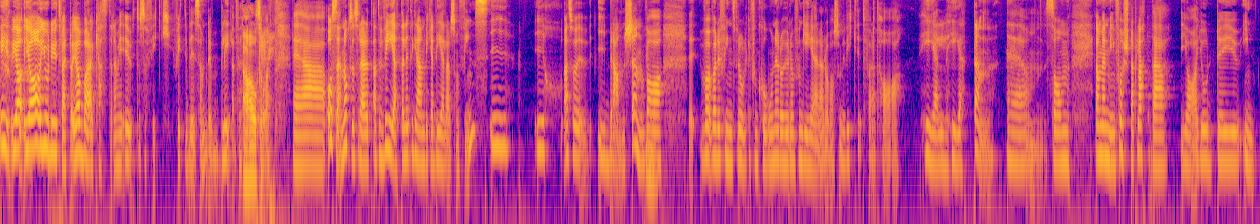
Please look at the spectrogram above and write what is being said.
jag, jag gjorde ju tvärtom, jag bara kastade mig ut och så fick, fick det bli som det blev. Okej. Så. Eh, och sen också sådär att, att veta lite grann vilka delar som finns i, i, alltså, i branschen. Vad, vad, vad det finns för olika funktioner och hur de fungerar och vad som är viktigt för att ha helheten. Eh, som, ja men min första platta, jag gjorde ju inte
